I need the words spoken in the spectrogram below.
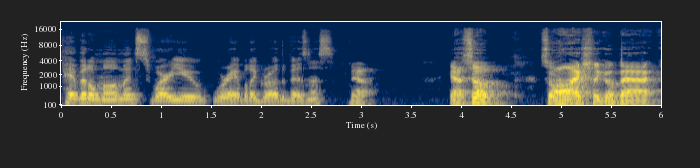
pivotal moments where you were able to grow the business? yeah. Yeah. So, so I'll actually go back.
